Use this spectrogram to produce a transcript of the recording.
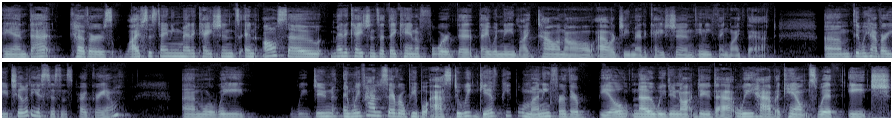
and that covers life sustaining medications and also medications that they can't afford that they would need, like Tylenol, allergy medication, anything like that. Um, then we have our utility assistance program um, where we we do, and we've had several people ask, do we give people money for their bill? No, we do not do that. We have accounts with each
